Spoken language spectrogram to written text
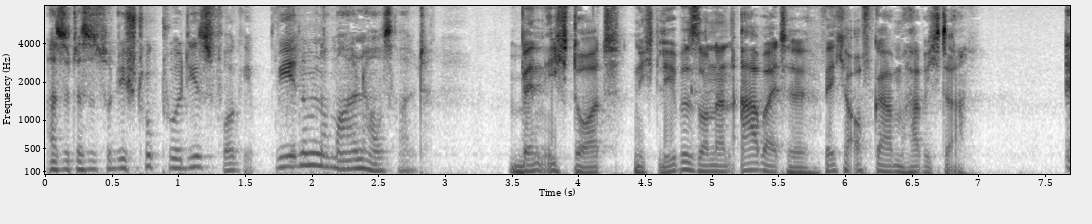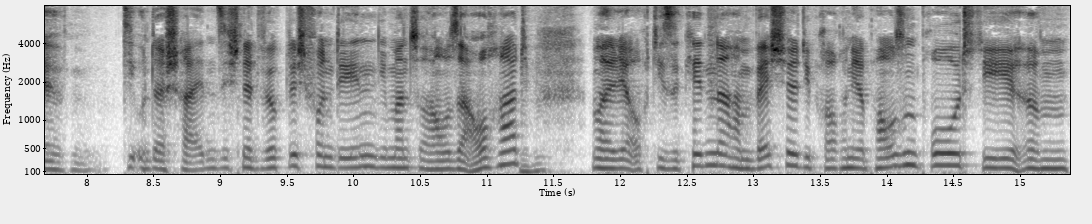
Also das ist so die Struktur, die es vorgibt, wie in einem normalen Haushalt. Wenn ich dort nicht lebe, sondern arbeite, welche Aufgaben habe ich da? Ähm, die unterscheiden sich nicht wirklich von denen, die man zu Hause auch hat, weil ja auch diese Kinder haben Wäsche, die brauchen ihr Pausenbrot, die ähm,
